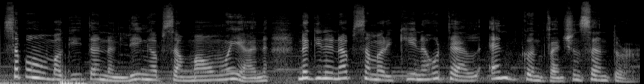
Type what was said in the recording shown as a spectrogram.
sa pamamagitan ng lingap sa mamamayan na ginanap sa Marikina Hotel and Convention Center.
